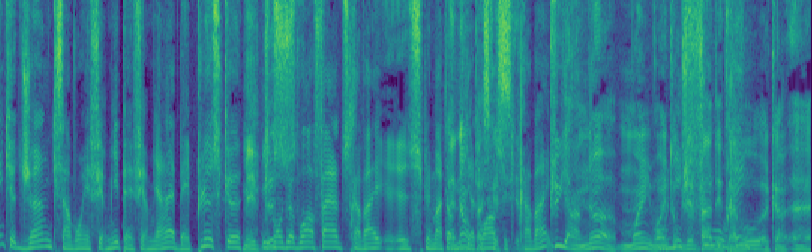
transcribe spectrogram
moins que de jeunes qui s'en vont infirmiers puis infirmières, ben, plus que Mais ils vont devoir faire du travail euh, supplémentaire Ben non, parce obligatoire, que ceux qui travaillent. plus il y en a, moins ils vont On être obligés de faire des travaux euh, euh,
